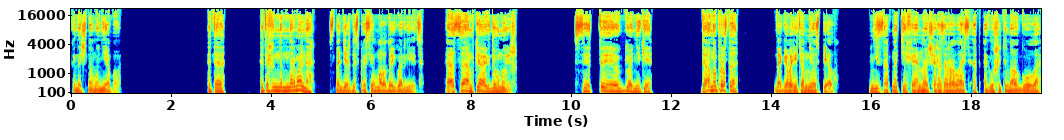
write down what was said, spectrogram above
к ночному небу. «Это... это же нормально?» — с надеждой спросил молодой гвардеец. «А сам как думаешь?» «Святые угодники! Да оно просто...» Договорить он не успел. Внезапно тихая ночь разорвалась от оглушительного гула,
